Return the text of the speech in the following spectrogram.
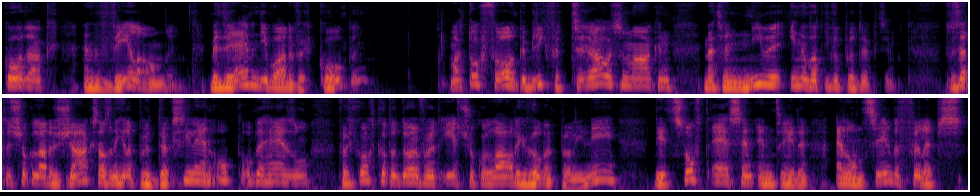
Kodak en vele andere. Bedrijven die wouden verkopen, maar toch vooral het publiek vertrouwen te maken met hun nieuwe innovatieve producten. Ze zetten chocolade Jacques als een hele productielijn op op de Heizel, verkocht Cote d'Or voor het eerst chocolade gevuld met praliné, deed softijs zijn intrede en lanceerde Philips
